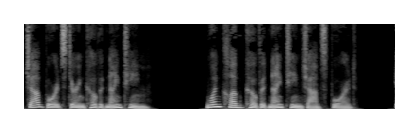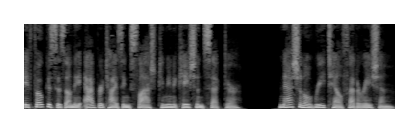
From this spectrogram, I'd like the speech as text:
Job boards during COVID-19. One Club COVID 19 Jobs Board. It focuses on the advertising slash communications sector. National Retail Federation.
